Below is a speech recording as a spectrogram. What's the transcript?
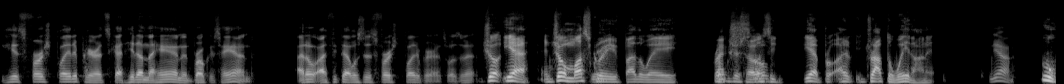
his first plate appearance got hit on the hand and broke his hand. I don't. I think that was his first plate appearance, wasn't it? Joe, yeah, and Joe Musgrove, by the way, yeah, bro, I dropped the weight on it. Yeah. Ooh.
